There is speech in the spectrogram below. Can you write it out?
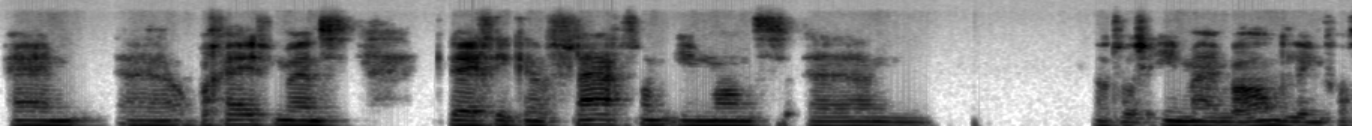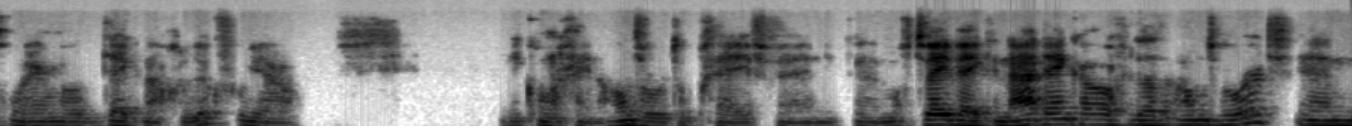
En uh, op een gegeven moment kreeg ik een vraag van iemand, um, dat was in mijn behandeling, van goh Herman, wat betekent nou geluk voor jou? En ik kon er geen antwoord op geven. En ik uh, mocht twee weken nadenken over dat antwoord. En uh,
